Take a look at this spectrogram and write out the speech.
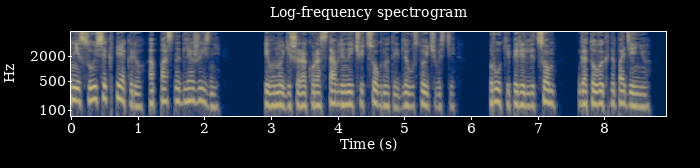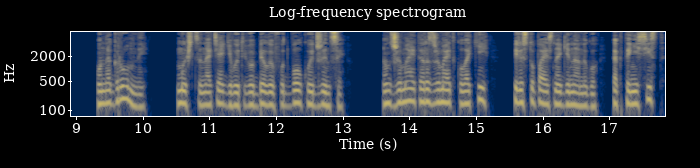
Не к пекарю, опасно для жизни. Его ноги широко расставлены и чуть согнуты для устойчивости. Руки перед лицом, готовы к нападению. Он огромный. Мышцы натягивают его белую футболку и джинсы. Он сжимает и разжимает кулаки, переступая с ноги на ногу, как теннисист,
